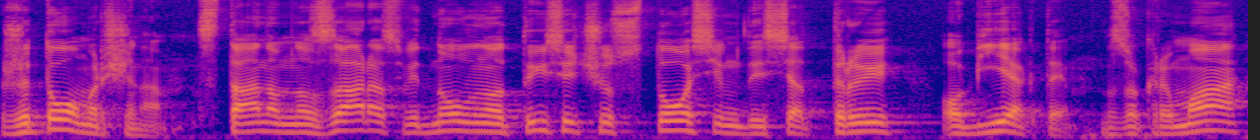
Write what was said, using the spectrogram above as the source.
Житомирщина станом на зараз відновлено 1173 об'єкти, зокрема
